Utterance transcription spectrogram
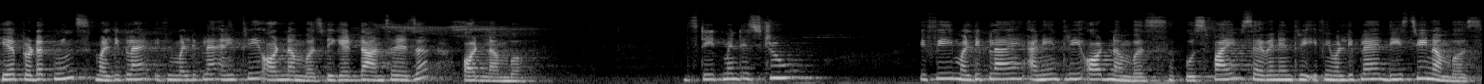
Here product means multiply. If we multiply any three odd numbers, we get the answer as a odd number. The statement is true. If we multiply any three odd numbers, suppose 5, 7 and 3, if we multiply these three numbers,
